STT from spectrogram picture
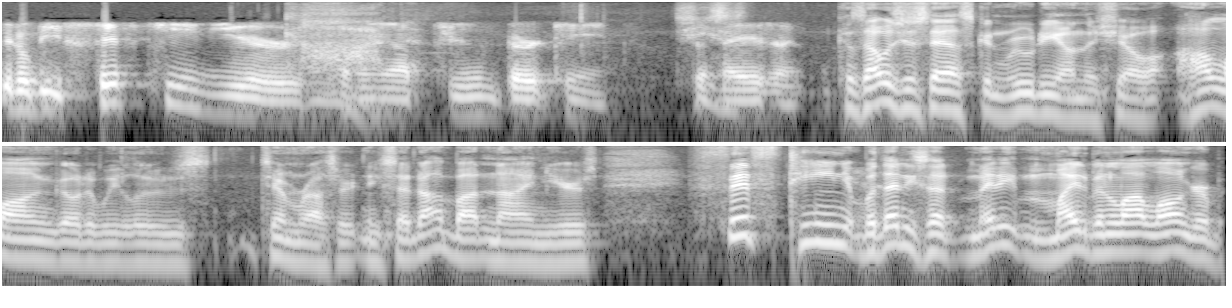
It'll be 15 years coming up June 13th. It's amazing. Because I was just asking Rudy on the show, how long ago did we lose Tim Russert? And he said, oh, about nine years. 15, but then he said, maybe it might have been a lot longer.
